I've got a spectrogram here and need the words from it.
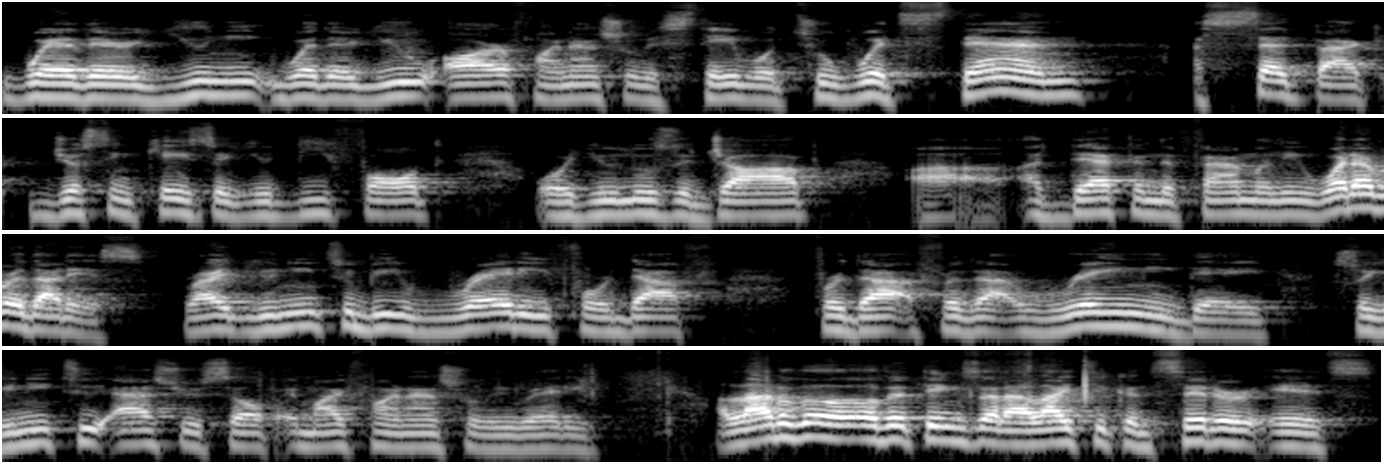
whether you need whether you are financially stable to withstand a setback just in case that you default or you lose a job, uh, a death in the family, whatever that is, right? You need to be ready for that for that for that rainy day. So you need to ask yourself, am I financially ready? A lot of the other things that I like to consider is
